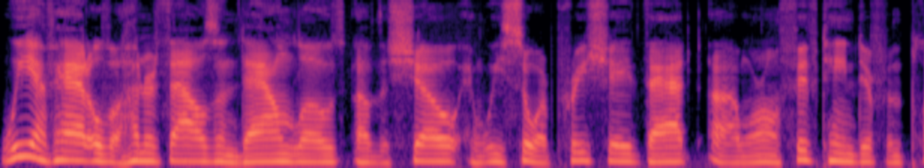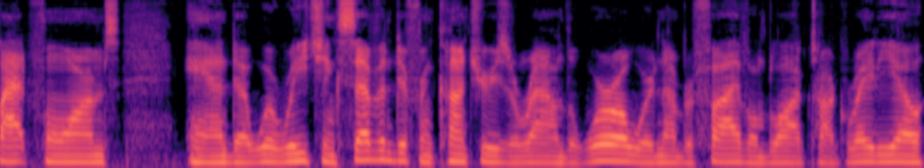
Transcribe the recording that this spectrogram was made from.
we have had over 100,000 downloads of the show, and we so appreciate that. Uh, we're on 15 different platforms, and uh, we're reaching seven different countries around the world. We're number five on Blog Talk Radio.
